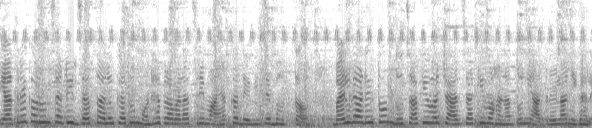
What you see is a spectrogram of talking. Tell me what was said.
यात्रेकरूंसाठी जत तालुक्यातून मोठ्या प्रमाणात श्री मायक्का देवीचे भक्त बैलगाडीतून दुचाकी व चारचाकी वाहनातून यात्रेला निघाले.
